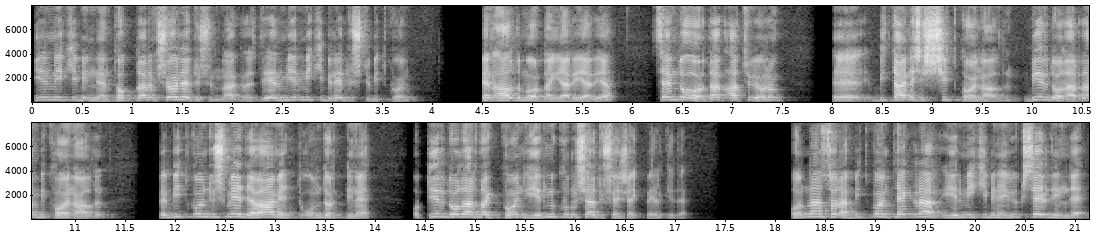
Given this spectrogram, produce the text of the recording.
22 binden toplarım şöyle düşünün arkadaşlar. Diyelim 22 bine düştü Bitcoin. Ben aldım oradan yarı yarıya. Sen de oradan atıyorum e, bir tane shitcoin aldın. 1 dolardan bir coin aldın. Ve Bitcoin düşmeye devam etti 14 bine. O 1 dolardaki coin 20 kuruşa düşecek belki de. Ondan sonra Bitcoin tekrar 22 bine yükseldiğinde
